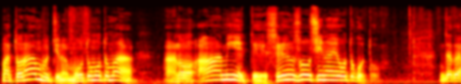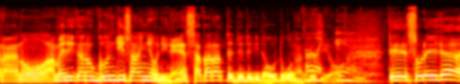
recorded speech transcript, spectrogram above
まあトランプっていうのはもともとまあ、あの、ああ見えて戦争しない男と。だから、あの、アメリカの軍事産業にね、逆らって出てきた男なんですよ。はいえー、で、それが、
